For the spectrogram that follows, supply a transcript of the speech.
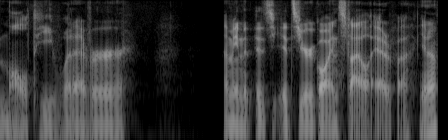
malty whatever. I mean, it's it's Uruguayan style erva, you know,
